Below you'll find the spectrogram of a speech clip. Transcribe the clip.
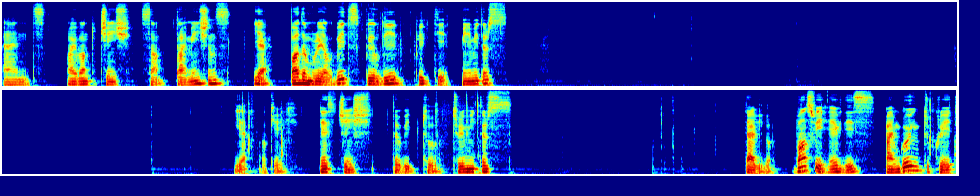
And I want to change some dimensions. Yeah bottom rail width will be 50 millimeters yeah okay. Let's change the width to 3 meters. There we go. Once we have this i'm going to create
